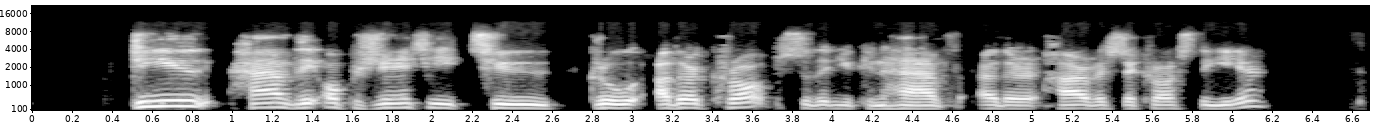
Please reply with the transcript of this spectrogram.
Do you have the opportunity to grow other crops so that you can have other harvests across the year?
